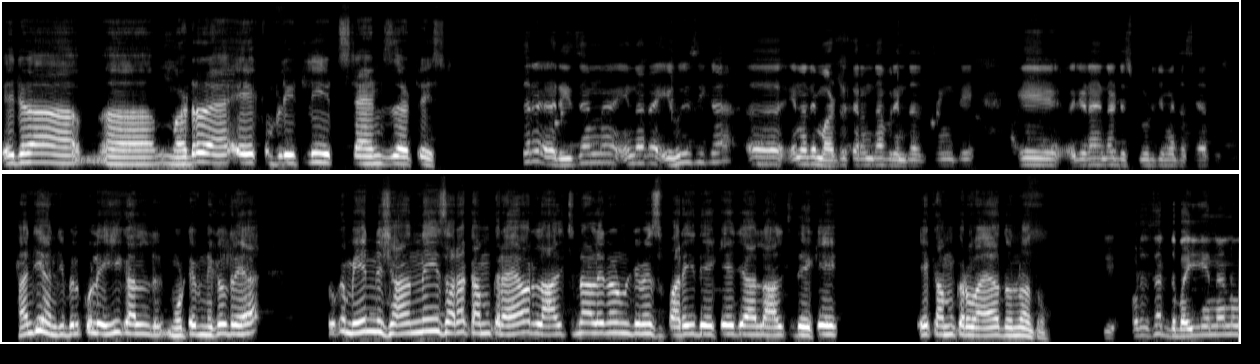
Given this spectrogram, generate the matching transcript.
ਇਹ ਜਿਹੜਾ ਮਰਡਰ ਹੈ ਇਹ completely it stands traced sir reason ਇਹਨਾਂ ਦਾ ਇਹੋ ਹੀ ਸੀਗਾ ਇਹਨਾਂ ਦੇ ਮਰਡਰ ਕਰਨ ਦਾ ਵਰਿੰਦਰ ਸਿੰਘ ਦੇ ਇਹ ਜਿਹੜਾ ਇਹਨਾਂ ਡਿਸਪਿਊਟ ਜਿਵੇਂ ਦੱਸਿਆ ਤੁਸੀਂ? ਹਾਂਜੀ ਹਾਂਜੀ ਬਿਲਕੁਲ ਇਹੀ ਗੱਲ ਮੋਟਿਵ ਨਿਕਲ ਰਿਹਾ ਕਿਉਂਕਿ ਮੇਨ ਨਿਸ਼ਾਨ ਨੇ ਹੀ ਸਾਰਾ ਕੰਮ ਕਰਾਇਆ ਔਰ ਲਾਲਚ ਨਾਲ ਇਹਨਾਂ ਨੂੰ ਜਿਵੇਂ ਸਪਾਰੀ ਦੇ ਕੇ ਜਾਂ ਲਾਲਚ ਦੇ ਕੇ ਇਹ ਕੰਮ ਕਰਵਾਇਆ ਦੋਨਾਂ ਤੋਂ। ਜੀ ਔਰ ਸਰ ਦੁਬਈ ਇਹਨਾਂ ਨੂੰ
